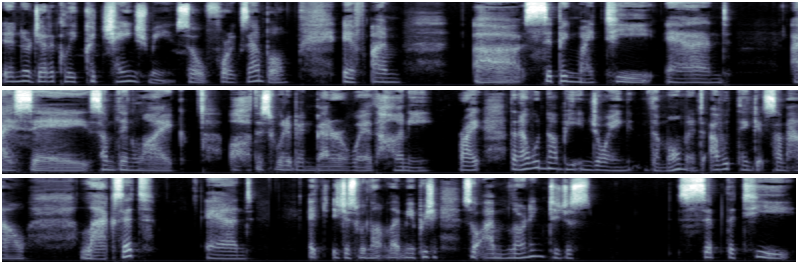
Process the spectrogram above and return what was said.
energetically could change me. So for example, if I'm, uh, sipping my tea and I say something like, oh, this would have been better with honey, right? Then I would not be enjoying the moment. I would think it somehow lacks it and it, it just would not let me appreciate. So I'm learning to just sip the tea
